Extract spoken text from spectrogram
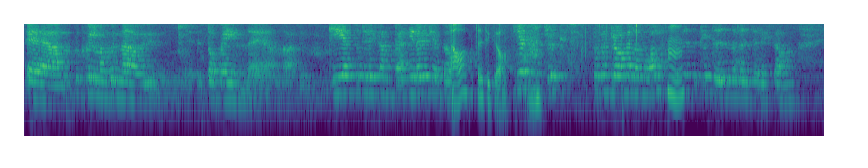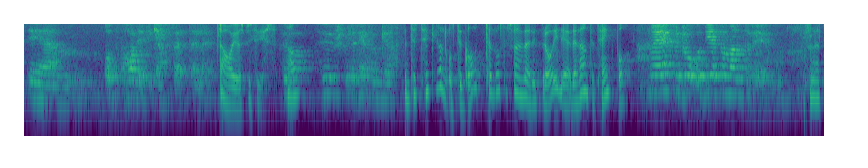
eh, så skulle man kunna stoppa in eh, keso till exempel. Gillar du keso? Ja, det tycker jag. Keso med frukt som ett bra mellanmål. Lite protein och lite liksom... Eh, ha det till kaffet eller Ja, just precis. hur, Ja. hur skulle det funka? Det tycker jag låter gott. Det låter som en väldigt bra idé. Det har jag inte tänkt på. Nej, för då, och det som man... För att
